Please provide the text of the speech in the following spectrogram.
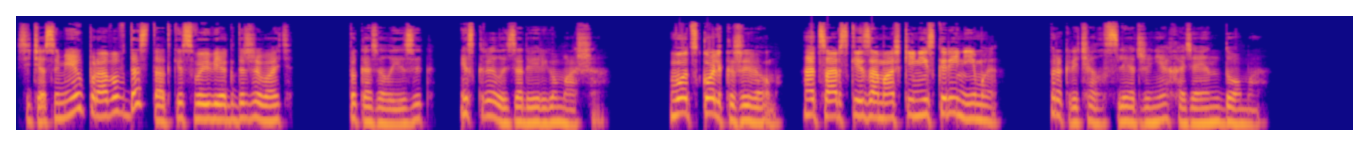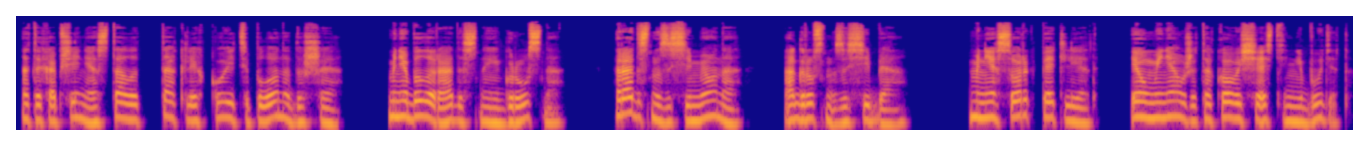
Сейчас имею право в достатке свой век доживать», — показала язык и скрылась за дверью Маша. «Вот сколько живем, а царские замашки неискоренимы», — прокричал вслед жене хозяин дома. От их общения стало так легко и тепло на душе. Мне было радостно и грустно. Радостно за Семёна, а грустно за себя. Мне 45 лет, и у меня уже такого счастья не будет.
